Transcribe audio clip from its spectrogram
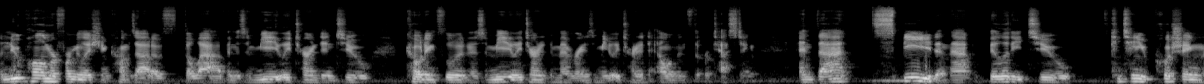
A new polymer formulation comes out of the lab and is immediately turned into coating fluid and is immediately turned into membrane, is immediately turned into elements that we're testing. And that speed and that ability to continue pushing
